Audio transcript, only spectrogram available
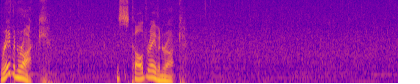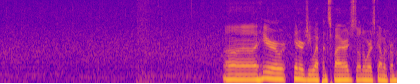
Raven Rock. This is called Raven Rock. Uh, here, energy weapons fire. I just don't know where it's coming from.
